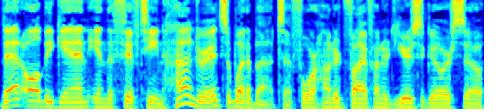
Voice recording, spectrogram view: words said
that all began in the 1500s. What about uh, 400, 500 years ago or so?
